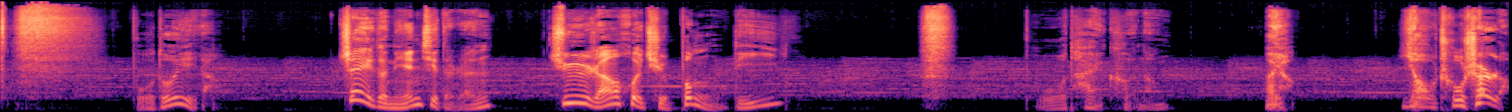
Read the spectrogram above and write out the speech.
不对呀，这个年纪的人居然会去蹦迪，不太可能。哎呀，要出事了！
